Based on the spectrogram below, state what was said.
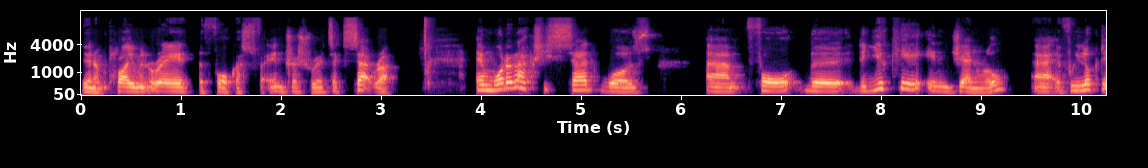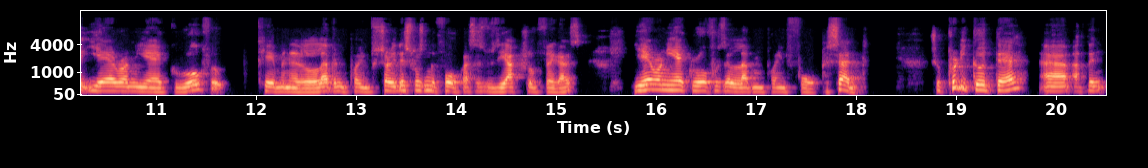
the unemployment rate, the forecast for interest rates, etc. And what it actually said was um, for the the UK in general, uh, if we looked at year on year growth, it came in at 11 point. Sorry, this wasn't the forecast. This was the actual figures. Year on year growth was 11.4 percent. So pretty good there. Uh, I think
